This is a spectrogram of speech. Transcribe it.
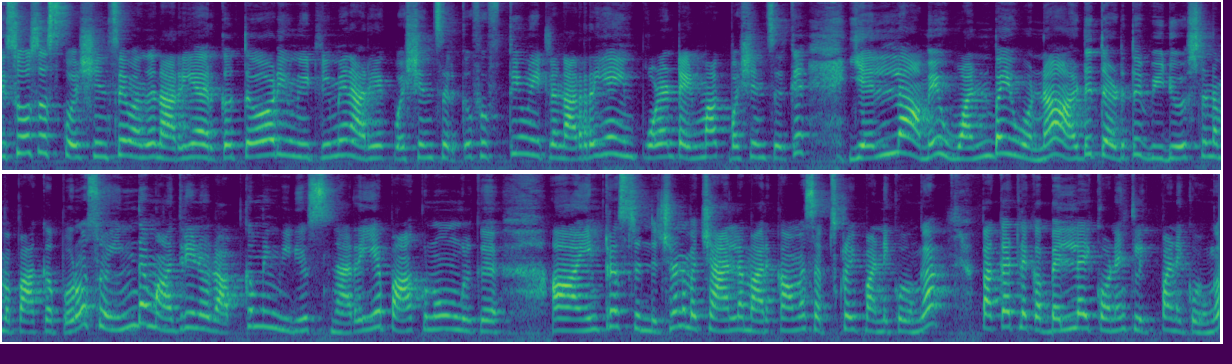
ரிசோர்ஸஸ் கொஷின்ஸே வந்து நிறைய இருக்குது தேர்ட் யூனிட்லேயுமே நிறைய கொஷின்ஸ் இருக்குது ஃபிஃப்த் யூனிட்டில் நிறைய இம்பார்ட்டன்ட் டென் மார்க் கொஷின்ஸ் இருக்குது எல்லாமே ஒன் பை ஒன்னாக அடுத்தடுத்து வீடியோஸில் நம்ம பார்க்க போகிறோம் ஸோ இந்த மாதிரி என்னோட அப்கமிங் வீடியோஸ் நிறைய பார்க்கணும். உங்களுக்கு இன்ட்ரெஸ்ட் இருந்துச்சுன்னா நம்ம சேனலை மறக்காமல் சப்ஸ்கிரைப் பண்ணிக்கோங்க. பக்கத்தில் இருக்க பெல் ஐக்கானே கிளிக் பண்ணிக்கோங்க.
